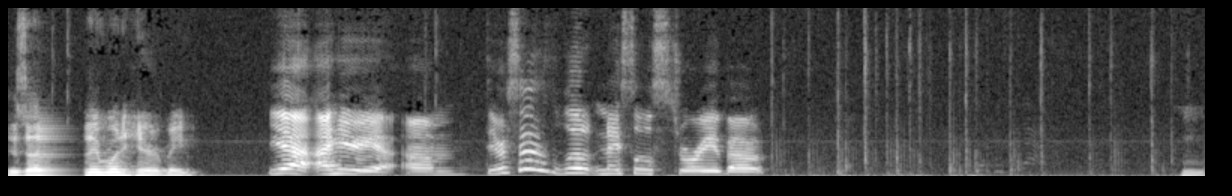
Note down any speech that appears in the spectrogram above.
Does anyone hear me? Yeah, I hear you. Um, there's a little nice little story about. Hmm.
